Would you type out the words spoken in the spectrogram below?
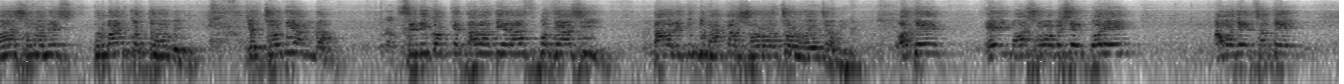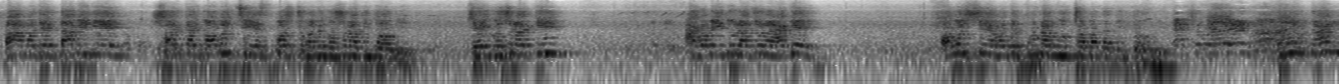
মহাসমাবেশ প্রমাণ করতে হবে যে যদি আমরা শ্রেণীকক্ষে তালা দিয়ে রাজপথে আসি, তাহলে কিন্তু ঢাকার শহর অচল হয়ে যাবে। অতএব এই মহাসমাবেশের পরে আমাদের সাথে বা আমাদের দাবি নিয়ে সরকারকে অবশ্যই স্পষ্টভাবে ঘোষণা দিতে হবে। সেই ঘোষণা কি? আগামী ঈদুল আজহার আগে অবশ্যই আমাদের পূর্ণাঙ্গ উচ্চপাতা দিতে হবে। পূর্ণাঙ্গ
